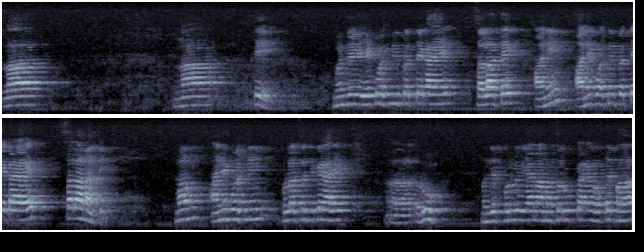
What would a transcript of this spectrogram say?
ला ना ते. म्हणजे एक वचनी प्रत्यय काय आहे सलाते आणि अनेक वचनी प्रत्यय काय आहेत सलानाते मग अनेक वचनी फुलाचं जे काय आहे रूप म्हणजे फुल या नामाचं रूप काय होतंय पहा.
